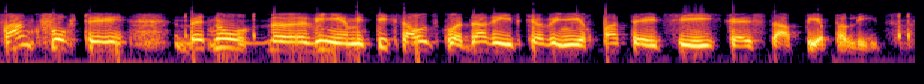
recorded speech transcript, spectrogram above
Frankfurtē bet nu, viņiem ir tik daudz ko darīt, ka viņi ir pateicīgi, ka es tā piepalīdzu.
